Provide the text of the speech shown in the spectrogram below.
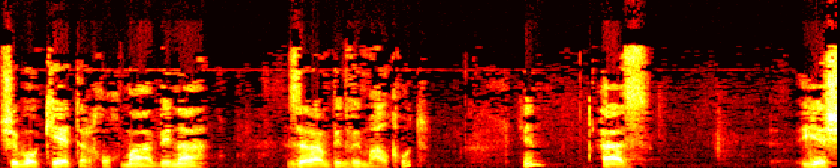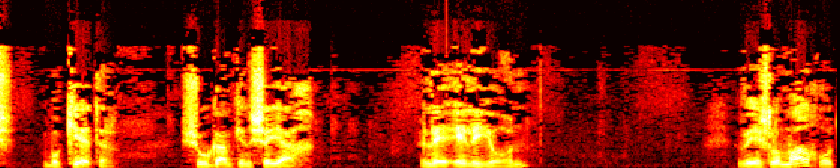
שבו כתר, חוכמה, בינה, זרמפין ומלכות, כן? אז יש בו כתר שהוא גם כן שייך לעליון, ויש לו מלכות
